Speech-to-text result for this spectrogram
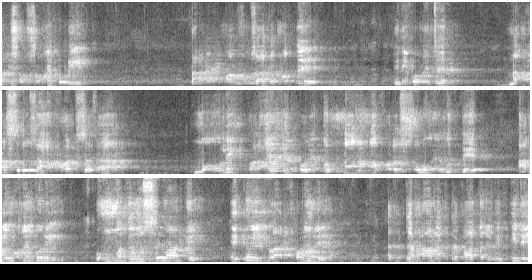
আমি সবসময় পড়ি। তার এক মলফুজাতের মধ্যে তিনি বলেছেন, নামাজ রোজা, হজ জাকাত মৌলিক ফরায়েজের পরে অন্যান্য ফরজ সমূহের মধ্যে আমি মনে করি, উম্মতে মুসলিমাকে একই প্ল্যাটফর্মে ইত্তেহাদ একটা ভিত্তিতে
